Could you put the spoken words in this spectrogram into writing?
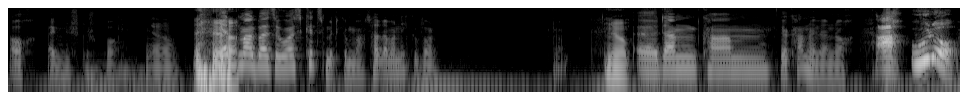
auch Englisch gesprochen. Ja. Die hat mal bei The Voice Kids mitgemacht, hat aber nicht gewonnen. Ja. Ja. Äh, dann kam, wer kam denn dann noch? Ach, Udo!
